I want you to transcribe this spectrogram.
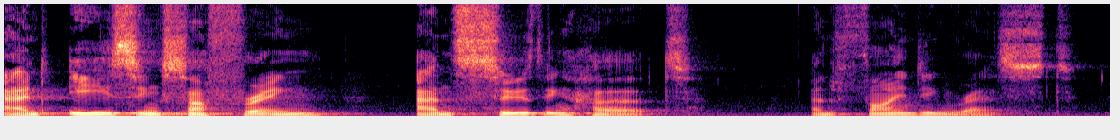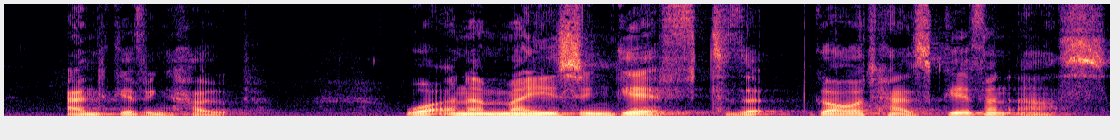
and easing suffering and soothing hurt and finding rest and giving hope. What an amazing gift that God has given us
